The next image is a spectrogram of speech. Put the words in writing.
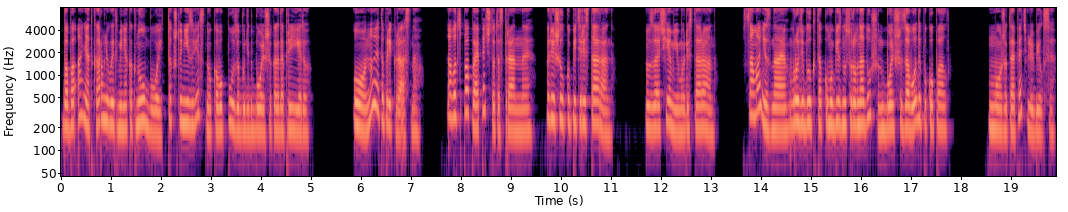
Баба Аня откармливает меня как на убой, так что неизвестно, у кого пузо будет больше, когда приеду. О, ну это прекрасно. А вот с папой опять что-то странное. Решил купить ресторан. Зачем ему ресторан? Сама не знаю, вроде был к такому бизнесу равнодушен, больше заводы покупал. Может, опять влюбился?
